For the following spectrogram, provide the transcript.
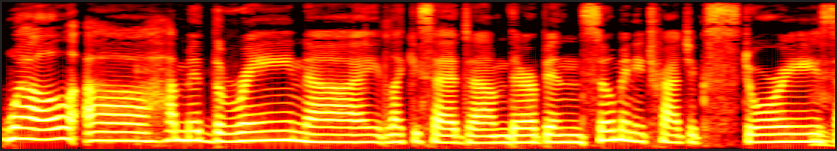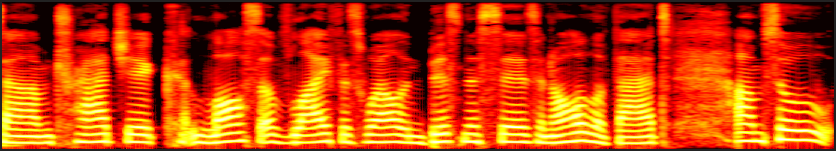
well, uh, amid the rain, uh, like you said, um, there have been so many tragic stories, um, tragic loss of life as well in businesses and all of that. Um, so,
